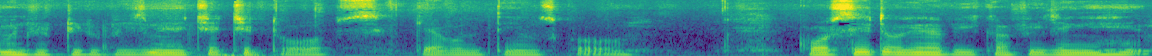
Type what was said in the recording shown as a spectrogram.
वन फिफ्टी रुपीज़ में अच्छे अच्छे टॉप्स क्या बोलते हैं उसको कॉर्सेट वगैरह भी काफ़ी जगह हैं।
